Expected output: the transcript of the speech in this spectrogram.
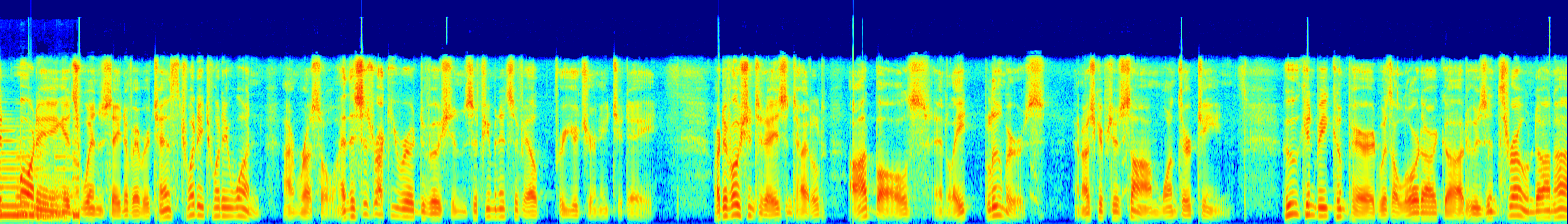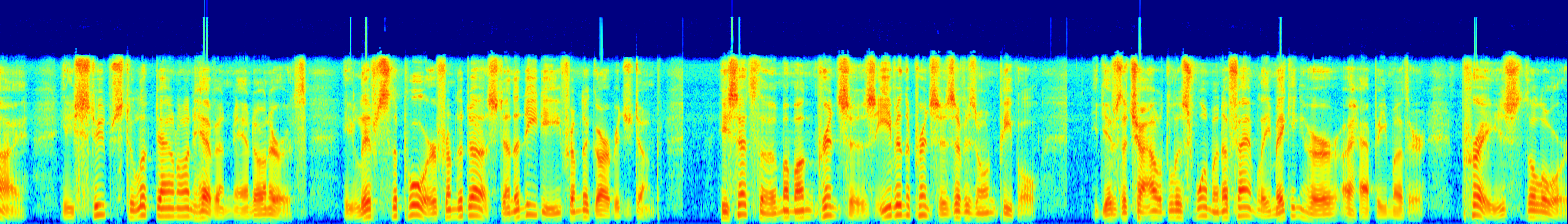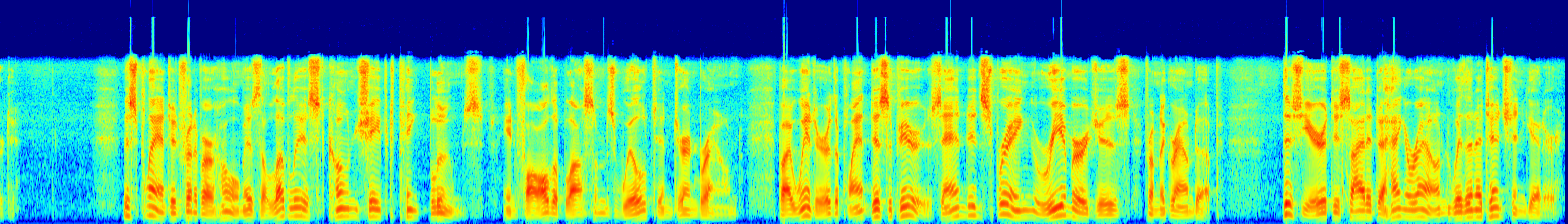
morning. It's Wednesday, November 10th, 2021. I'm Russell, and this is Rocky Road Devotions, a few minutes of help for your journey today. Our devotion today is entitled Oddballs and Late Bloomers, and our scripture is Psalm 113. Who can be compared with the Lord our God who is enthroned on high? He stoops to look down on heaven and on earth. He lifts the poor from the dust and the needy from the garbage dump. He sets them among princes, even the princes of his own people. He gives the childless woman a family, making her a happy mother. Praise the Lord. This plant in front of our home has the loveliest cone shaped pink blooms. In fall, the blossoms wilt and turn brown. By winter, the plant disappears, and in spring, reemerges from the ground up. This year it decided to hang around with an attention getter.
